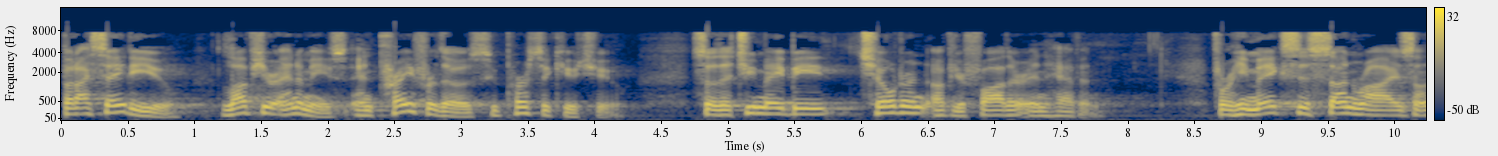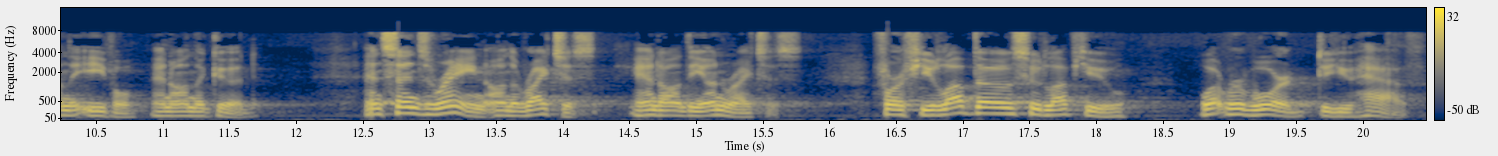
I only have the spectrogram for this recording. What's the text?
But I say to you, Love your enemies and pray for those who persecute you, so that you may be children of your Father in heaven. For he makes his sun rise on the evil and on the good, and sends rain on the righteous and on the unrighteous. For if you love those who love you, what reward do you have?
